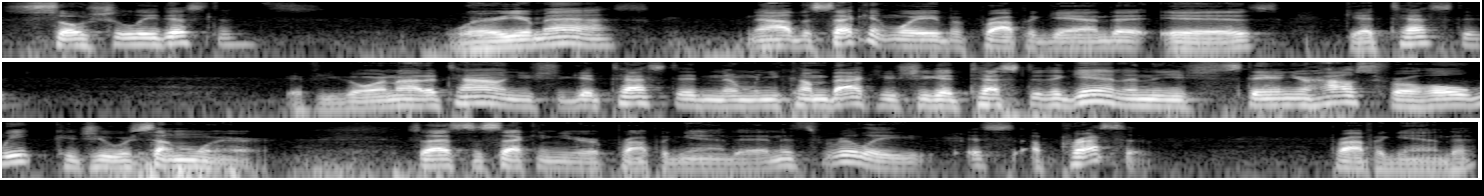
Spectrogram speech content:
socially distance, wear your mask, Now, the second wave of propaganda is get tested. If you're going out of town, you should get tested, and then when you come back, you should get tested again, and then you should stay in your house for a whole week because you were somewhere. So that's the second year of propaganda, and it's really it's oppressive propaganda.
